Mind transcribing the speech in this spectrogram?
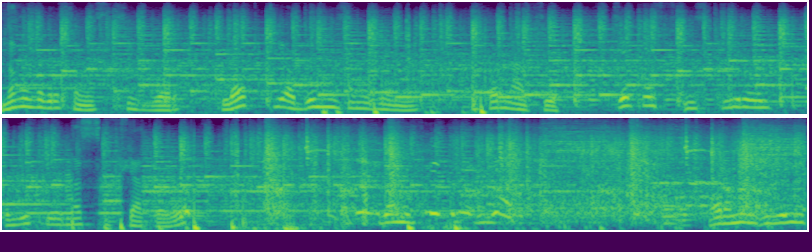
Nowe zagrożenie, Stigber. Lekki, ogólnie zamówienie. Informacje. Wściekłość inspiruj pobliskie jednostki światowe. Ja nie trójkę Roman użyjmy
